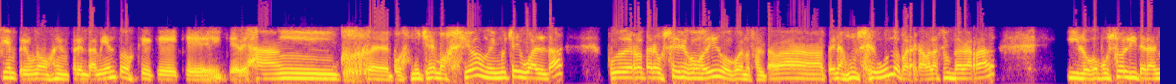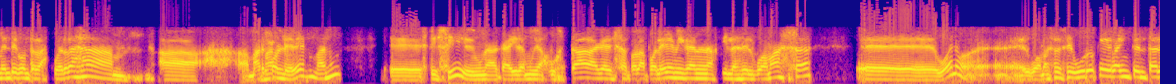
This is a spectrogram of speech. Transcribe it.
siempre unos enfrentamientos que, que, que, dejan eh, pues mucha emoción y mucha igualdad pudo derrotar a Eusebio, como digo, cuando faltaba apenas un segundo para acabar la segunda agarrada, y luego puso literalmente contra las cuerdas a, a, Marcos Ledesma, ¿no? Eh, sí, sí, una caída muy ajustada que desató la polémica en las filas del Guamasa. Eh, bueno, eh, el Guamasa seguro que va a intentar,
